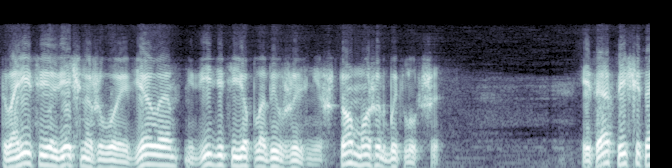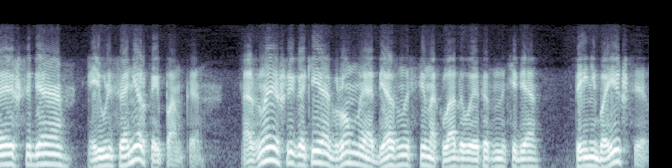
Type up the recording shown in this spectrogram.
творить ее вечно живое дело, видеть ее плоды в жизни. Что может быть лучше? Итак, ты считаешь себя революционеркой, Панка? А знаешь ли, какие огромные обязанности накладывает это на тебя? Ты не боишься?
